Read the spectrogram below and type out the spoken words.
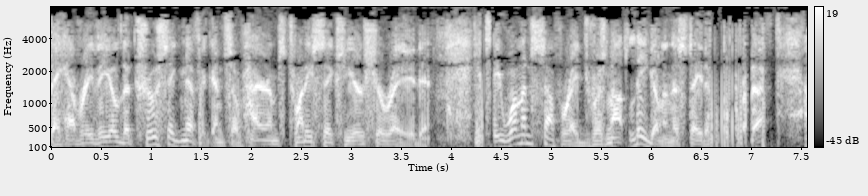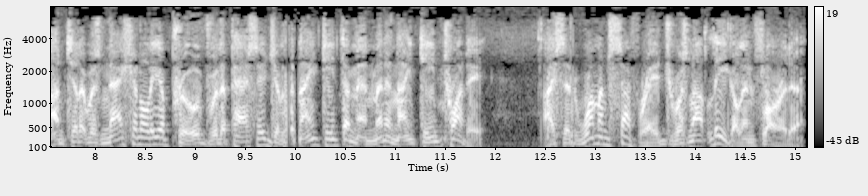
they have revealed the true significance of Hiram's 26-year charade. You see, suffrage was not legal in the state of Florida until it was nationally approved with the passage of the 19th Amendment in 1920. I said woman suffrage was not legal in Florida.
